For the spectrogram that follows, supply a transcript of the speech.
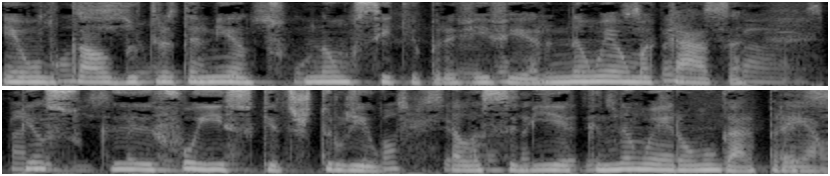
é um local de tratamento, não um sítio para viver, não é uma casa. Penso que foi isso que a destruiu. Ela sabia que não era um lugar para ela.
